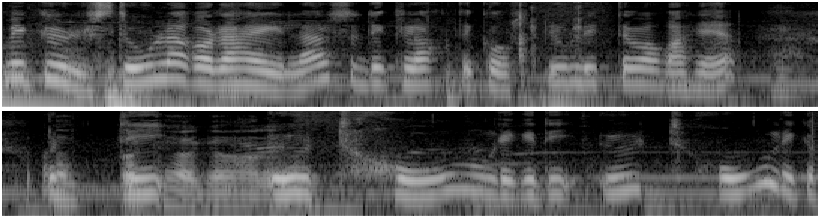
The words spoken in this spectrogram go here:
Med gullstoler og det hele, så det er klart det koster jo litt å være her. Og de de. utrolige, de utrolige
